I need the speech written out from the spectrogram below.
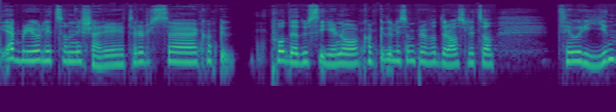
Jeg blir jo litt sånn nysgjerrig, Truls. Ikke, på det du sier nå, kan ikke du liksom prøve å dra oss litt sånn teorien,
